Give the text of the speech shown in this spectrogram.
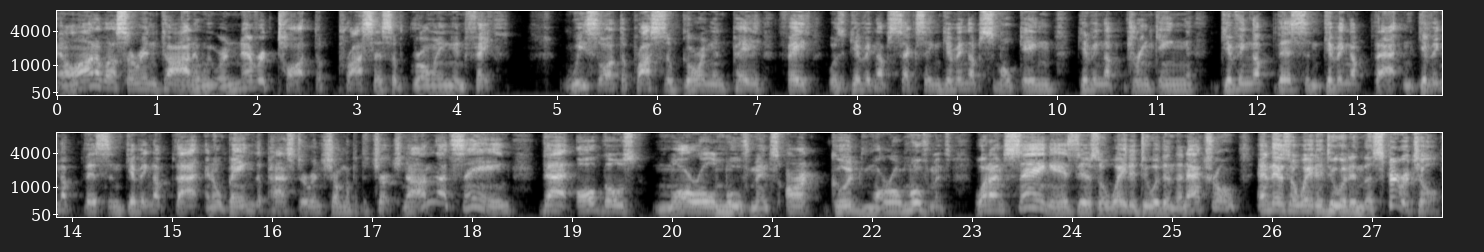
And a lot of us are in God and we were never taught the process of growing in faith. We thought the process of growing in faith was giving up sexing, giving up smoking, giving up drinking, giving up this and giving up that and giving up this and giving up that and obeying the pastor and showing up at the church. Now, I'm not saying that all those moral movements aren't good moral movements. What I'm saying is there's a way to do it in the natural and there's a way to do it in the spiritual.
